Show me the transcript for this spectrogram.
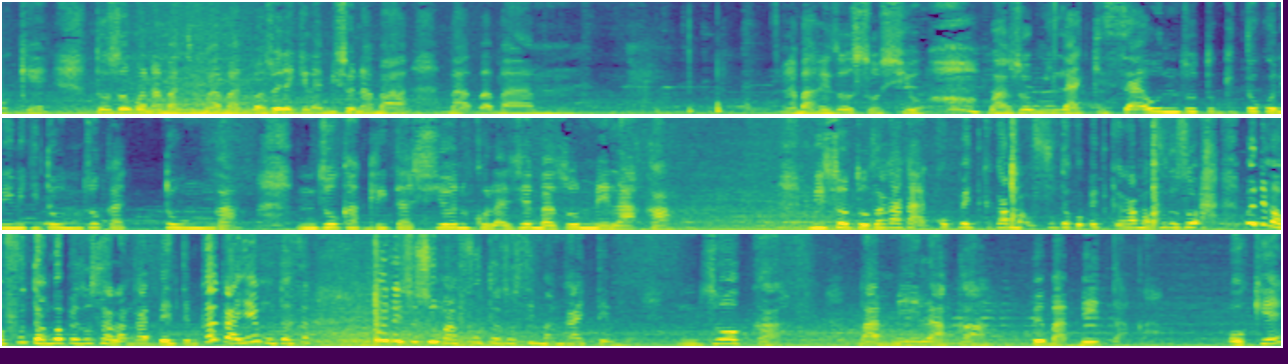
ok tozomona bato bato bazolekela biso na ba, ba, ba, ba na bareseau sociaux bazomilakisa yo nzoto kitoko nini kitoko nzoka tonga nzoka glitation collagène bazomelaka biso toza kaka kopete kaka mafuta kopete kaka mafuta ozo ah, boni mafuta yango mpe ezosala nga be te kaka ye moto asa boni susu mafuta ezosimba ngai te mo nzoka bamelaka mpe babetaka ok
